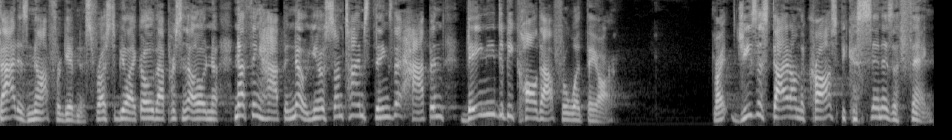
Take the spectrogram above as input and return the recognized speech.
That is not forgiveness. For us to be like, oh, that person, oh, no, nothing happened. No, you know, sometimes things that happen, they need to be called out for what they are. Right? Jesus died on the cross because sin is a thing.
